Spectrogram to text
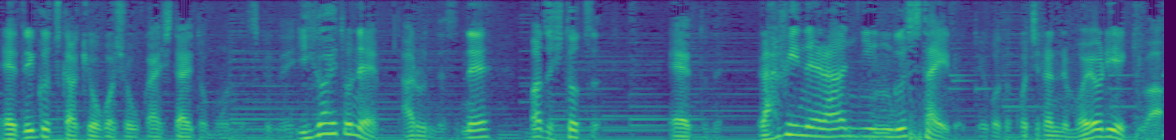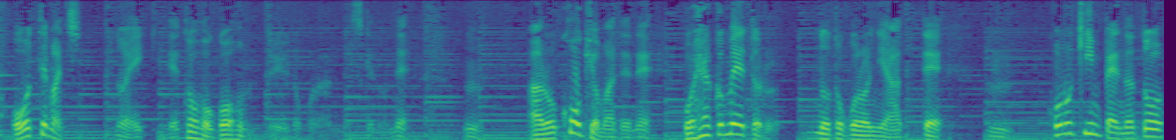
えっ、と、いくつか今日ご紹介したいと思うんですけどね、意外とね、あるんですね。まず一つ、えっ、とね、ラフィネランニングスタイルということ。で、こちらね、最寄り駅は大手町の駅で徒歩5分というところなんですけどね、うん。あの、皇居までね、500メートルのところにあって、うん。この近辺だと、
